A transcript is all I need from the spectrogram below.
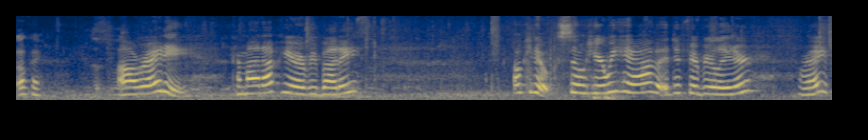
Okay. All righty. come on up here, everybody. Okay, doke. So here we have a defibrillator, right?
